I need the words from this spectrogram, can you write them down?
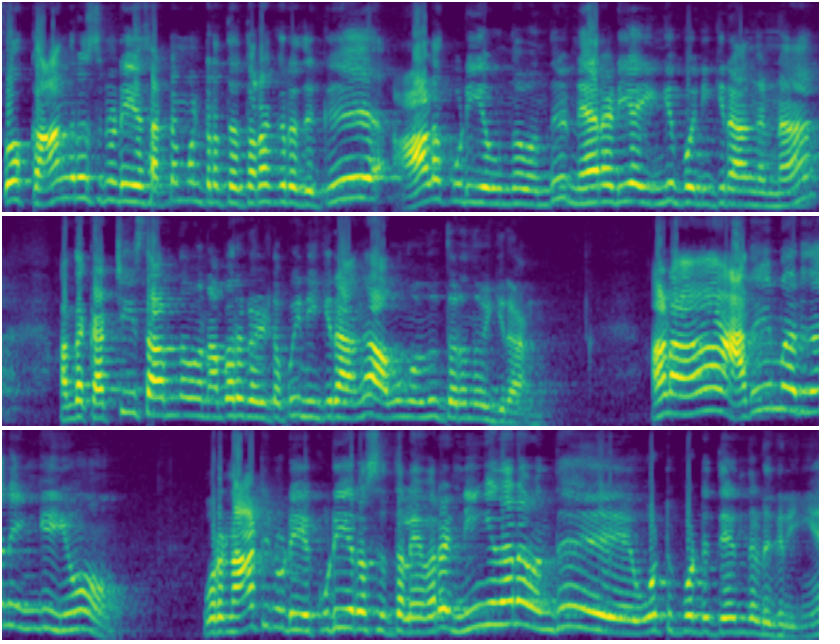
ஸோ காங்கிரஸினுடைய சட்டமன்றத்தை திறக்கிறதுக்கு ஆளக்கூடியவங்க வந்து நேரடியாக எங்கே போய் நிற்கிறாங்கன்னா அந்த கட்சி சார்ந்த நபர்கள்ட்ட போய் நிற்கிறாங்க அவங்க வந்து திறந்து வைக்கிறாங்க. ஆனால் அதே மாதிரி தானே இங்கேயும் ஒரு நாட்டினுடைய குடியரசுத் தலைவரை நீங்கள் தானே வந்து ஓட்டு போட்டு தேர்ந்தெடுக்கிறீங்க?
